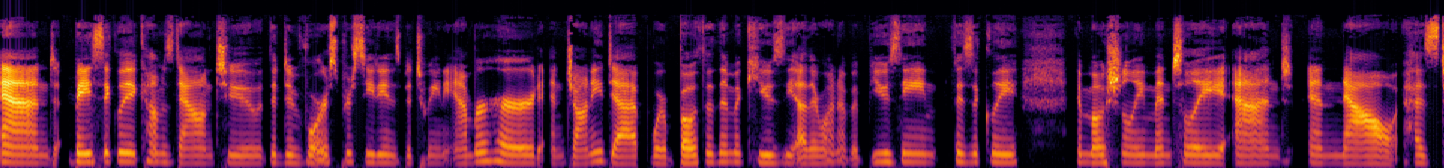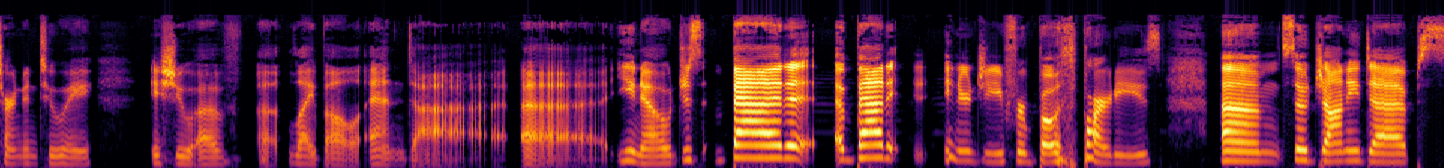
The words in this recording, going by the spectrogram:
and basically it comes down to the divorce proceedings between Amber Heard and Johnny Depp where both of them accuse the other one of abusing physically emotionally mentally and and now has turned into a issue of uh, libel and uh, uh, you know just bad a bad energy for both parties. Um so Johnny Depp's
